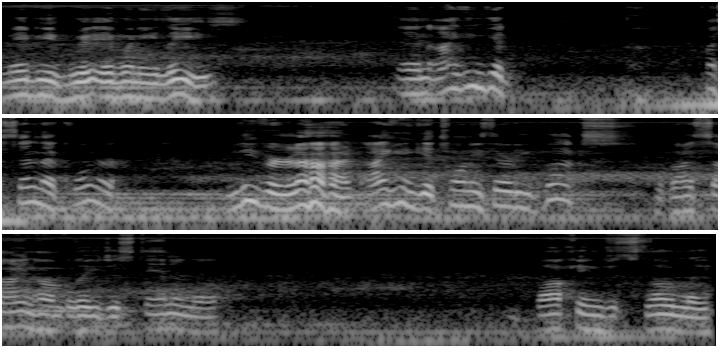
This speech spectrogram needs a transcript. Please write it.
maybe when he leaves, and I can get. If I stand in that corner, believe it or not, I can get 20, 30 bucks if I sign humbly, just standing there, walking just slowly,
